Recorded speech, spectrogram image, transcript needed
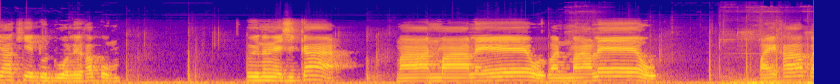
ยาเขียดด่วนๆเลยครับผมเอ้ยนั่นไงชิก้ามันมาแล้วมันมาแล้ว ไปครับไป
